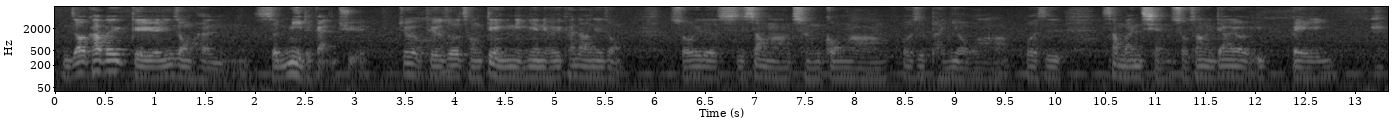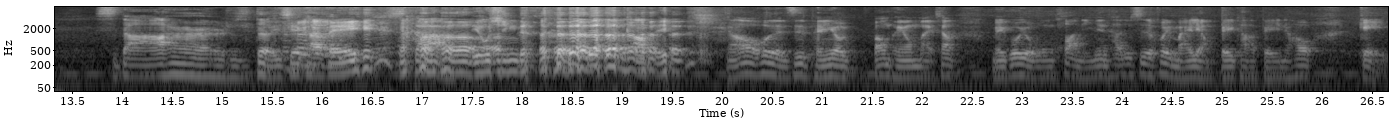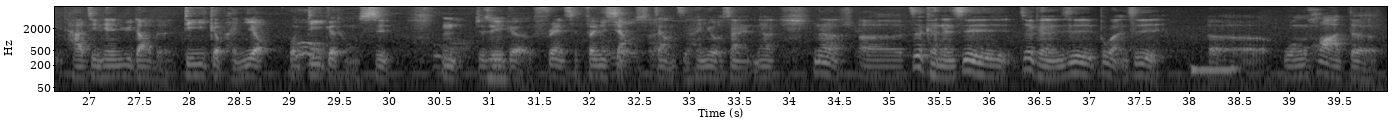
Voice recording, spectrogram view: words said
你知道咖啡给人一种很神秘的感觉，就比如说从电影里面你会看到那种所谓的时尚啊、成功啊，或者是朋友啊。或者是上班前手上一定要有一杯 Star 的一些咖啡，流行的 咖啡，然后或者是朋友帮朋友买，像美国有文化里面，他就是会买两杯咖啡，然后给他今天遇到的第一个朋友或第一个同事，嗯，就是一个 friends 分享这样子，很友善。那那呃，这可能是这可能是不管是呃。文化的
